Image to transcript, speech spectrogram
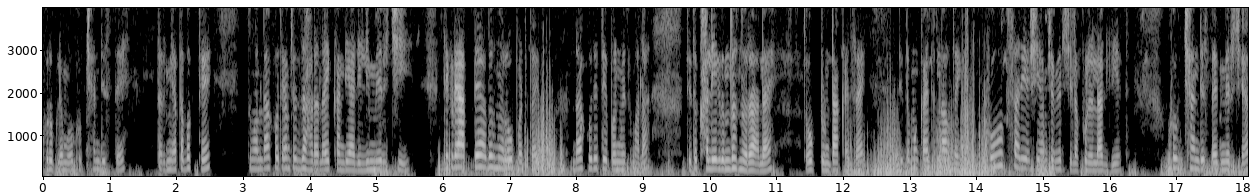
खुरपल्यामुळं खूप छान दिसते तर मी आता बघते. तुम्हाला दाखवते आमच्या झाडाला एखादी आलेली मिरची. तिकडे आत्या धनुरा उपटत आहेत दाखवते ते पण मी तुम्हाला. तिथं खाली एकदम धनुरा आला आहे तो उपटून टाकायचा आहे. तिथं मग काहीतरी लावता येईल खूप सारी अशी आमच्या मिरचीला फुलं लागली आहेत. खूप छान दिसत आहेत मिरच्या.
